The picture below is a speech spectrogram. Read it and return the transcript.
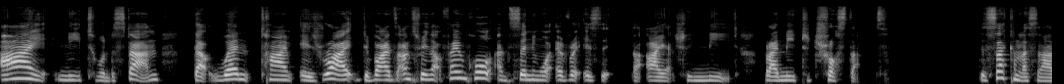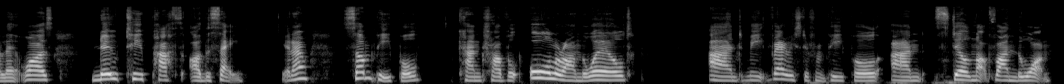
I need to understand that when time is right, divine's answering that phone call and sending whatever it is that, that I actually need. But I need to trust that. The second lesson I learned was no two paths are the same. You know, some people can travel all around the world and meet various different people and still not find the one.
